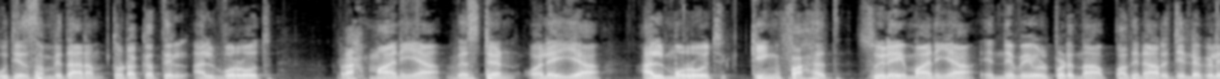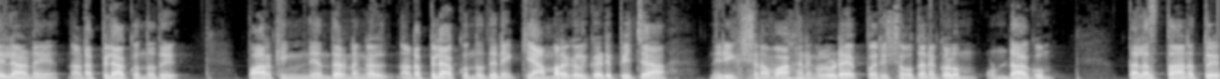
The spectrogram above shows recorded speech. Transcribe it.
പുതിയ സംവിധാനം തുടക്കത്തിൽ അൽവറോത്ത് Rahmaniyah western Olaya Almuruj king Fahad Sulaimaniyah എന്നിവയുൾപ്പെടുന്ന പതിനാറ് ജില്ലകളിലാണ് നടപ്പിലാക്കുന്നത്. പാർക്കിംഗ് നിയന്ത്രണങ്ങൾ നടപ്പിലാക്കുന്നതിന് ക്യാമറകൾ ഘടിപ്പിച്ച നിരീക്ഷണ വാഹനങ്ങളുടെ പരിശോധനകളും ഉണ്ടാകും. തലസ്ഥാനത്ത്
